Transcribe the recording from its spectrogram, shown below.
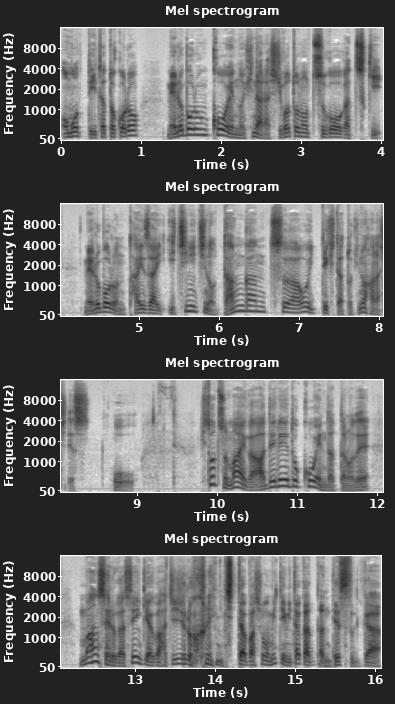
思っていたところ、メルボルン公演の日なら仕事の都合がつき、メルボルン滞在1日の弾丸ツアーを行ってきた時の話です。お一つ前がアデレード公演だったので、マンセルが1986年に散った場所を見てみたかったんですが、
